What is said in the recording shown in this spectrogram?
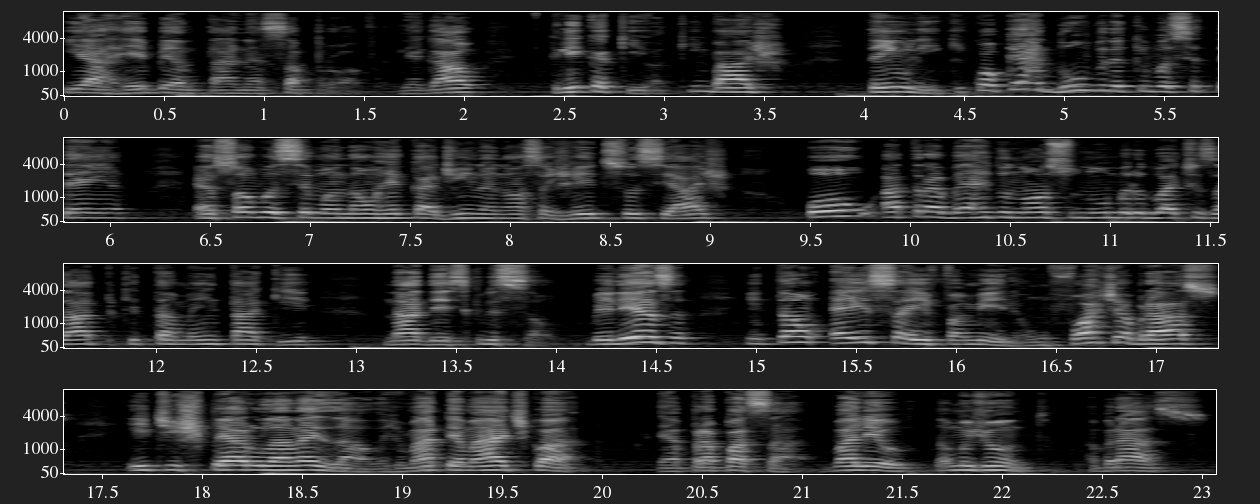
e arrebentar nessa prova. Legal? Clica aqui, ó, aqui embaixo tem o link. Qualquer dúvida que você tenha, é só você mandar um recadinho nas nossas redes sociais ou através do nosso número do WhatsApp, que também está aqui na descrição. Beleza? Então é isso aí, família. Um forte abraço e te espero lá nas aulas. Matemática, ó, é para passar. Valeu, tamo junto. Abraço.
